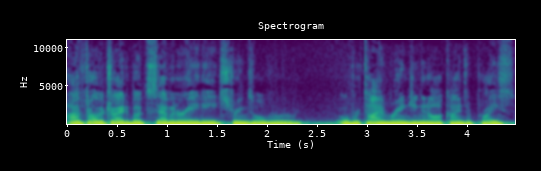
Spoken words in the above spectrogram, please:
I've probably tried about seven or eight eight strings over over time, ranging in all kinds of price,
